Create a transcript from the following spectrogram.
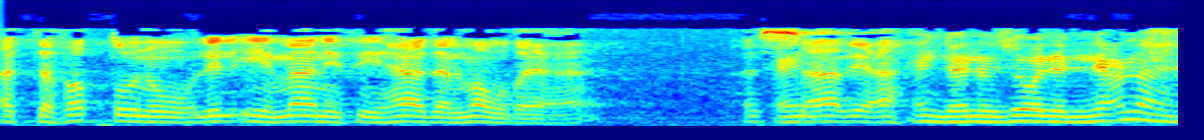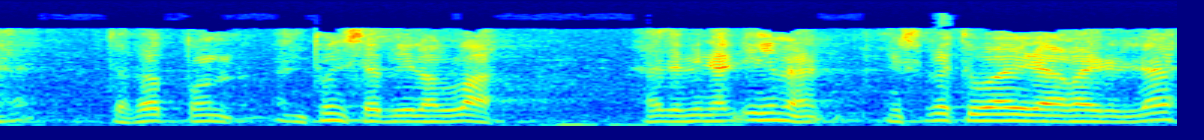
التفطن للإيمان في هذا الموضع. السابعة عند نزول النعمة تفطن أن تنسب إلى الله. هذا من الإيمان نسبتها إلى غير الله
